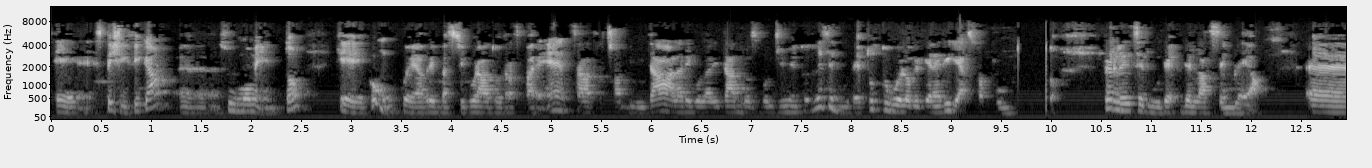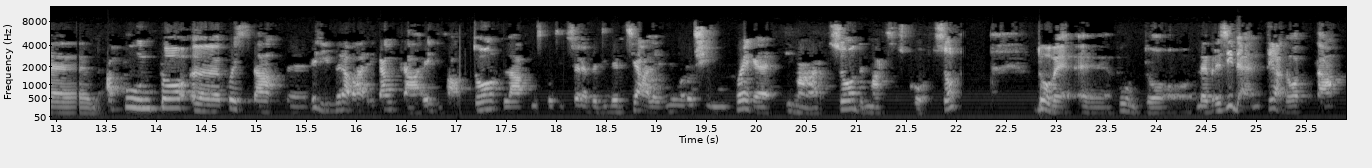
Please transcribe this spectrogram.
eh, specifica eh, sul momento che comunque avrebbe assicurato trasparenza, la tracciabilità, la regolarità dello svolgimento delle sedute e tutto quello che viene richiesto appunto per le sedute dell'Assemblea. Eh, appunto eh, questa eh, delibera va a ricalcare di fatto la disposizione presidenziale numero 5 che è di marzo, del marzo scorso, dove eh, appunto le Presidente adotta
